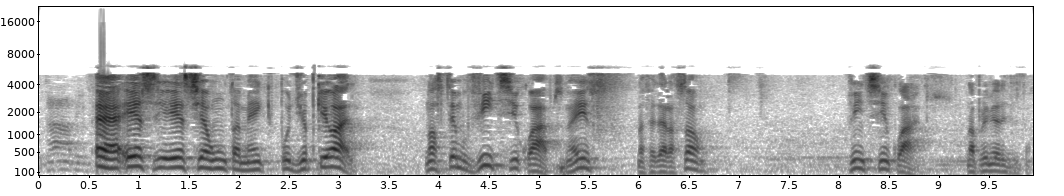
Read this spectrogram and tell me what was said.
estava, enfim. É, esse, esse é um também que podia, porque olha, nós temos 25 árbitros, não é isso? Na federação? 25 árbitros na primeira divisão.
